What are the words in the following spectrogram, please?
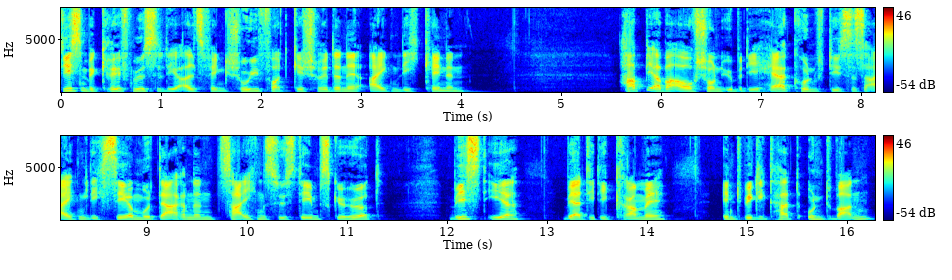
Diesen Begriff müsstet ihr als Feng Shui Fortgeschrittene eigentlich kennen. Habt ihr aber auch schon über die Herkunft dieses eigentlich sehr modernen Zeichensystems gehört? Wisst ihr, wer die Digramme entwickelt hat und wann?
